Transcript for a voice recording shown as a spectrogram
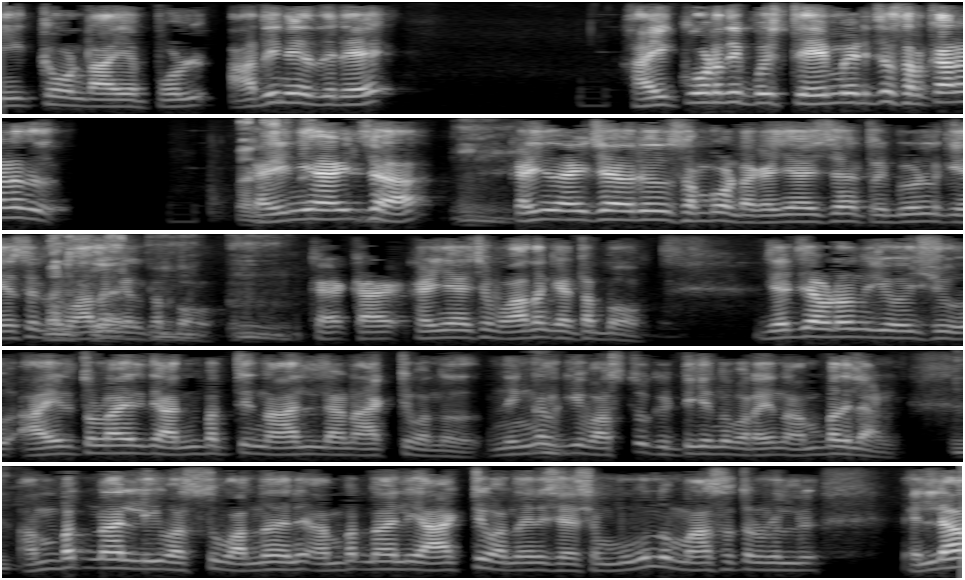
നീക്കം ഉണ്ടായപ്പോൾ അതിനെതിരെ ഹൈക്കോടതി പോയി സ്റ്റേ മേടിച്ച സർക്കാരാണിത്. കഴിഞ്ഞ ആഴ്ച കഴിഞ്ഞ ആഴ്ച ഒരു സംഭവം ഉണ്ടായി കഴിഞ്ഞ ആഴ്ച ട്രിബ്യൂണൽ കേസെടുത്ത് വാദം കേട്ടപ്പോ കഴിഞ്ഞ ആഴ്ച വാദം കേട്ടപ്പോ ജഡ്ജ് അവിടെ നിന്ന് ചോദിച്ചു ആയിരത്തി തൊള്ളായിരത്തി അൻപത്തി നാലിലാണ് ആക്ട് വന്നത്. നിങ്ങൾക്ക് ഈ വസ്തു കിട്ടിയെന്ന് പറയുന്ന അമ്പതിലാണ്. അമ്പത്തിനാലിൽ ഈ വസ്തു വന്നതിന് അമ്പത്തിനാലിൽ ഈ ആക്ട് വന്നതിന് ശേഷം മൂന്ന് മാസത്തിനുള്ളിൽ എല്ലാ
